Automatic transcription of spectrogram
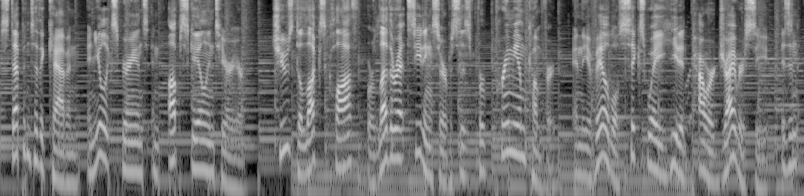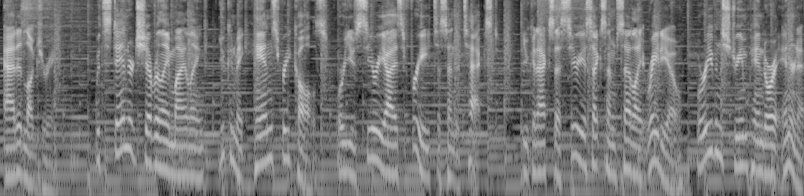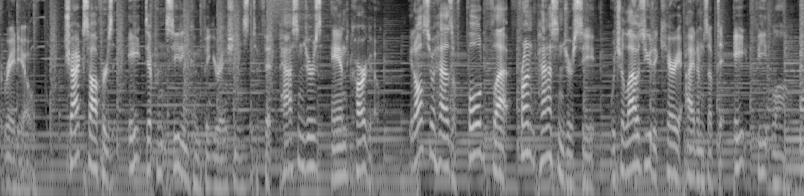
Step into the cabin and you'll experience an upscale interior. Choose deluxe cloth or leatherette seating surfaces for premium comfort, and the available six way heated power driver's seat is an added luxury. With standard Chevrolet MyLink, you can make hands free calls or use Siri Eyes free to send a text. You can access SiriusXM satellite radio or even stream Pandora internet radio. Trax offers eight different seating configurations to fit passengers and cargo. It also has a fold flat front passenger seat, which allows you to carry items up to 8 feet long.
